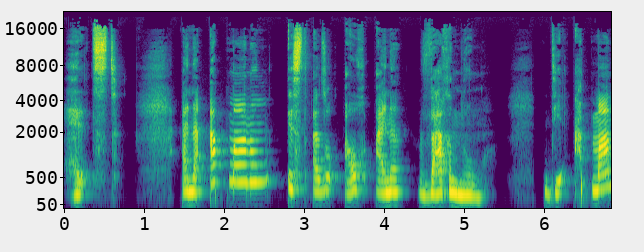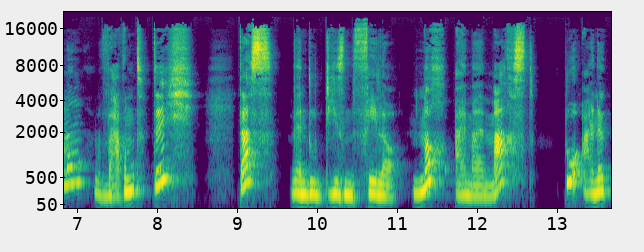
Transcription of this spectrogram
hältst. Eine Abmahnung ist also auch eine Warnung. Die Abmahnung warnt dich, dass, wenn du diesen Fehler noch einmal machst, du eine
